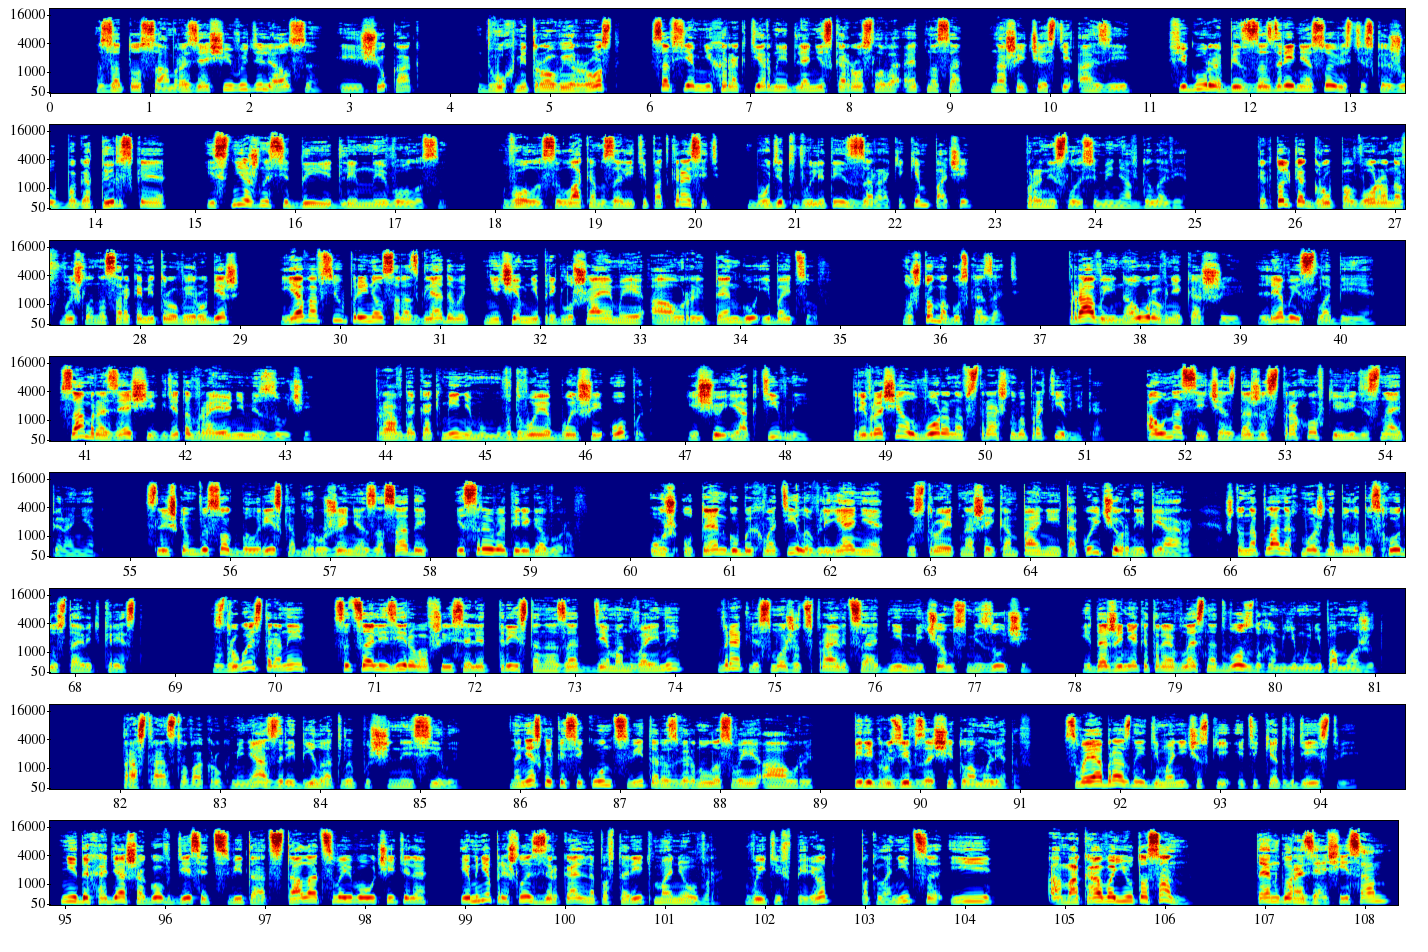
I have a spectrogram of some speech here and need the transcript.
Зато сам разящий выделялся, и еще как. Двухметровый рост, совсем не характерный для низкорослого этноса нашей части Азии, Фигура без зазрения совести, скажу, богатырская и снежно-седые длинные волосы. Волосы лаком залить и подкрасить будет вылитый из зараки кемпачи. Пронеслось у меня в голове. Как только группа воронов вышла на сорокаметровый рубеж, я вовсю принялся разглядывать ничем не приглушаемые ауры тенгу и бойцов. Ну что могу сказать? Правый на уровне каши, левый слабее, сам разящий где-то в районе Мизучи. Правда, как минимум вдвое больший опыт, еще и активный, превращал ворона в страшного противника. А у нас сейчас даже страховки в виде снайпера нет. Слишком высок был риск обнаружения засады и срыва переговоров. Уж у Тенгу бы хватило влияния устроить нашей компании такой черный пиар, что на планах можно было бы сходу ставить крест. С другой стороны, социализировавшийся лет триста назад демон войны вряд ли сможет справиться одним мечом с Мизучи, и даже некоторая власть над воздухом ему не поможет. Пространство вокруг меня заребило от выпущенной силы. На несколько секунд свита развернула свои ауры, перегрузив защиту амулетов. Своеобразный демонический этикет в действии. Не доходя шагов десять, свита отстала от своего учителя и мне пришлось зеркально повторить маневр, выйти вперед, поклониться и... «Амакава Юто-сан!» «Тенгу Разящий-сан?»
